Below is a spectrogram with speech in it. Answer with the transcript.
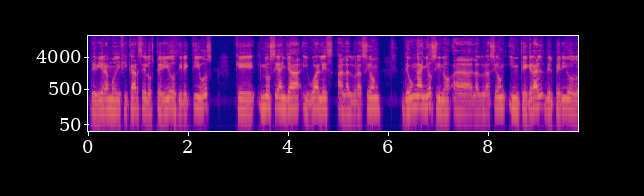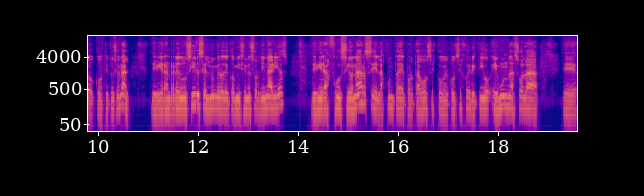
Debieran modificarse los periodos directivos que no sean ya iguales a la duración de un año, sino a la duración integral del periodo constitucional. Debieran reducirse el número de comisiones ordinarias, debiera fusionarse la Junta de Portavoces con el Consejo Directivo en una sola eh,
